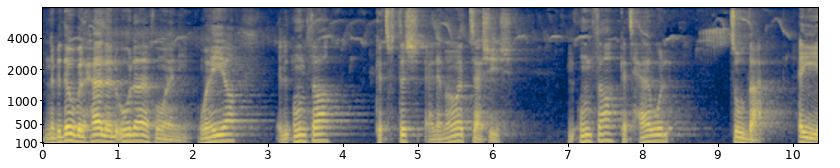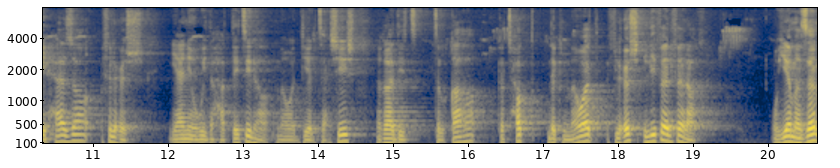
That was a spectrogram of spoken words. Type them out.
نبدأ بالحالة الأولى يا إخواني وهي الأنثى كتفتش على مواد تعشيش. الأنثى كتحاول توضع أي حاجة في العش. يعني وإذا حطيتي لها مواد ديال التعشيش غادي تلقاها كتحط داك المواد في العش اللي فيه الفراغ وهي مازال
